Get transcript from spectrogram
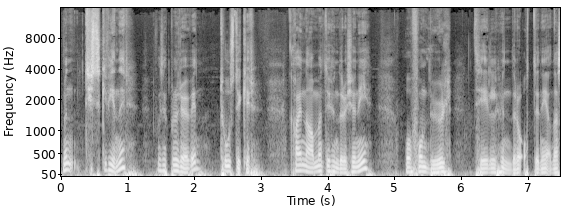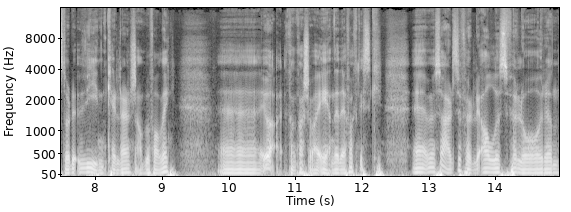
men tyske viner, f.eks. rødvin, to stykker. Kainame til 129 og von Buhl til 189. Og der står det 'Vinkellerens anbefaling'. Uh, jo, jeg kan kanskje være enig i det, faktisk. men så er det selvfølgelig Alles Feloren,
